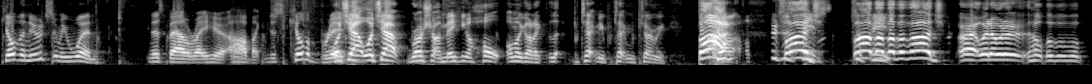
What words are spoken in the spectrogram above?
Kill the Nooch and we win. In this battle right here. Oh my! Just kill the bridge. Watch out! Watch out! Rusher! I'm making a hole. Oh my god! I, l- protect me! Protect me! Protect me! Fudge! Nooch is Fudge! Fudge! Fudge! Fudge! All right, wait, wait, wait, help, help, help, help.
